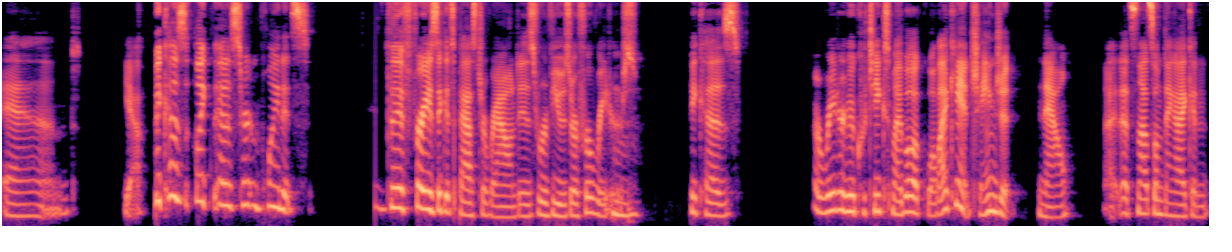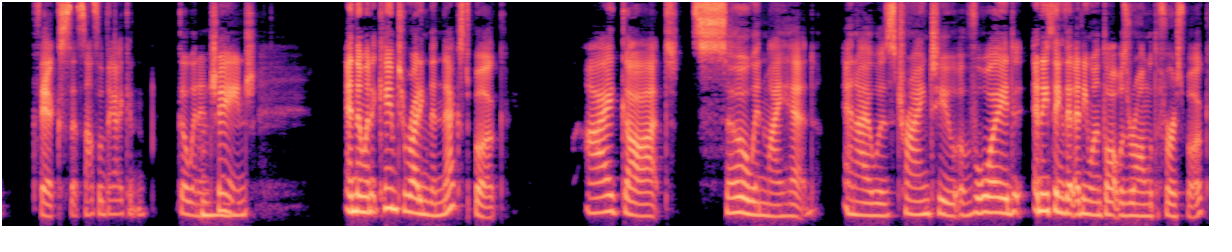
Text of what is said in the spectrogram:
And yeah, because like at a certain point it's the phrase that gets passed around is reviews are for readers. Because a reader who critiques my book, well, I can't change it now. That's not something I can fix. That's not something I can go in and Mhm. change. And then when it came to writing the next book, I got so in my head and I was trying to avoid anything that anyone thought was wrong with the first book.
